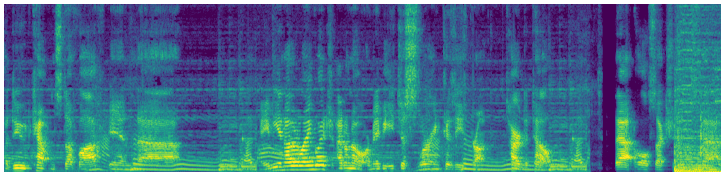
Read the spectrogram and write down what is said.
a dude counting stuff off in uh, maybe another language. I don't know, or maybe he's just slurring because he's drunk. It's hard to tell. That whole section is that.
